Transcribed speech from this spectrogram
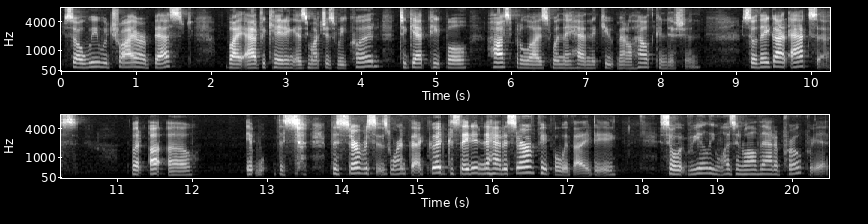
So we would try our best by advocating as much as we could to get people hospitalized when they had an acute mental health condition. So they got access. But uh oh, it, the, the services weren't that good because they didn't know how to serve people with ID. So it really wasn't all that appropriate.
